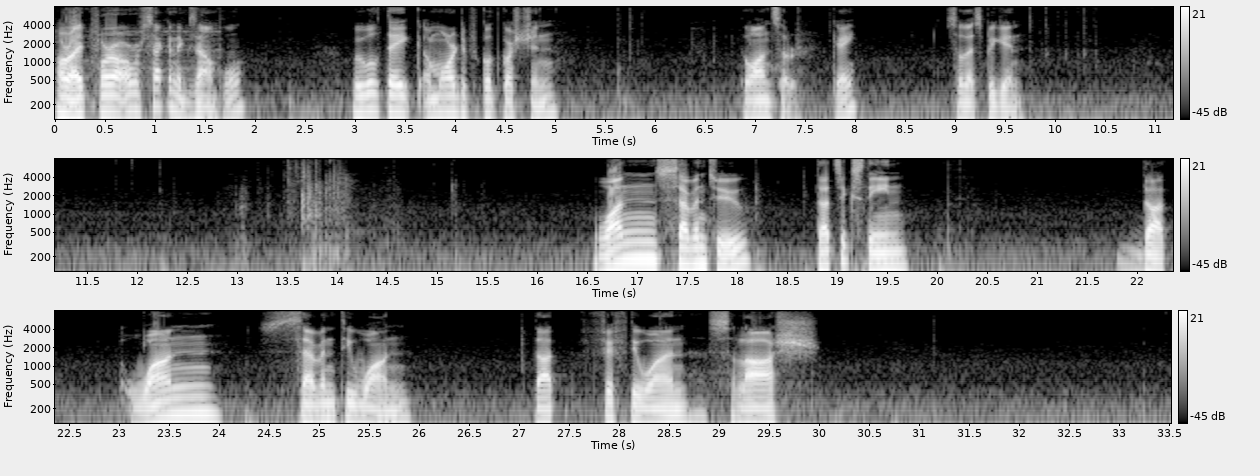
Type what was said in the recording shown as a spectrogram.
All right, for our second example, we will take a more difficult question to answer, okay? So let's begin. One seven two dot sixteen dot one seventy one dot fifty one slash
